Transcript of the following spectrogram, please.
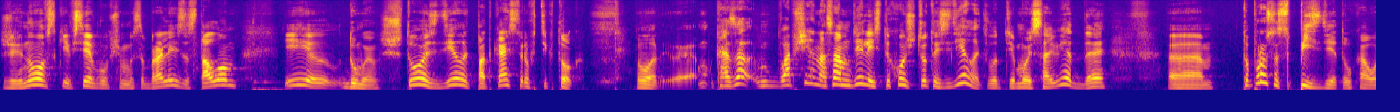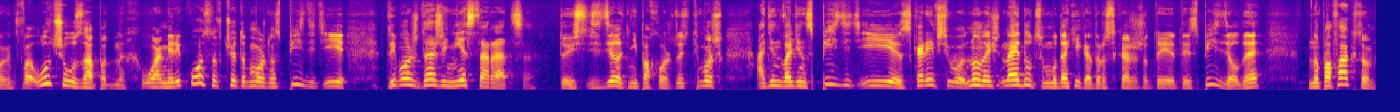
Жириновский, все, в общем, мы собрались за столом и думаем, что сделать подкастеру в ТикТок. Вот. Казал... Вообще, на самом деле, если ты хочешь что-то сделать, вот тебе мой совет, да, э, то просто спизди это у кого-нибудь. Лучше у западных. У америкосов что-то можно спиздить, и ты можешь даже не стараться. То есть сделать не похоже. То есть ты можешь один в один спиздить, и, скорее всего, ну, найдутся мудаки, которые скажут, что ты это спиздил, да, но по факту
